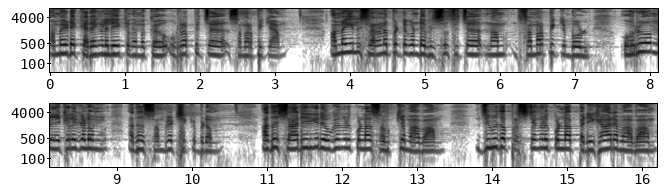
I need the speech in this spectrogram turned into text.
അമ്മയുടെ കരങ്ങളിലേക്ക് നമുക്ക് ഉറപ്പിച്ച് സമർപ്പിക്കാം. അമ്മയിൽ ശരണപ്പെട്ടുകൊണ്ട് വിശ്വസിച്ച് നാം സമർപ്പിക്കുമ്പോൾ ഓരോ മേഖലകളും അത് സംരക്ഷിക്കപ്പെടും. അത് ശാരീരിക രോഗങ്ങൾക്കുള്ള സൗഖ്യമാവാം. ജീവിത പ്രശ്നങ്ങൾക്കുള്ള പരിഹാരമാവാം.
